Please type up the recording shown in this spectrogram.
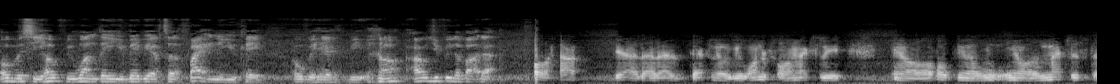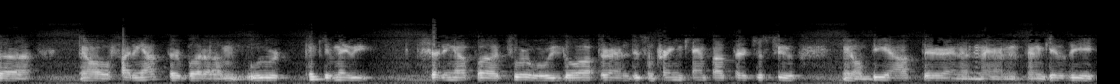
obviously, hopefully, one day you maybe have to fight in the UK over here. You know, how would you feel about that? Oh, yeah, that that definitely would be wonderful. I'm actually, you know, hoping, you know, not just uh, you know fighting out there, but um, we were thinking maybe setting up a tour where we go out there and do some training camp out there just to, you know, be out there and and, and give the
